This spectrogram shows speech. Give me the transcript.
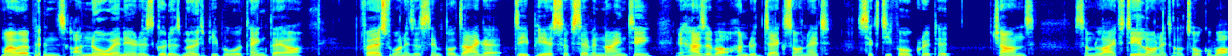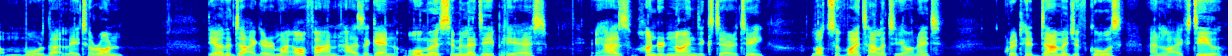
my weapons are nowhere near as good as most people would think they are. First one is a simple dagger, DPS of 790, it has about 100 dex on it, 64 crit hit chance, some life steal on it, I'll talk about more of that later on. The other dagger, my offhand, has again almost similar DPS, it has 109 dexterity, lots of vitality on it, crit hit damage of course, and life steal.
